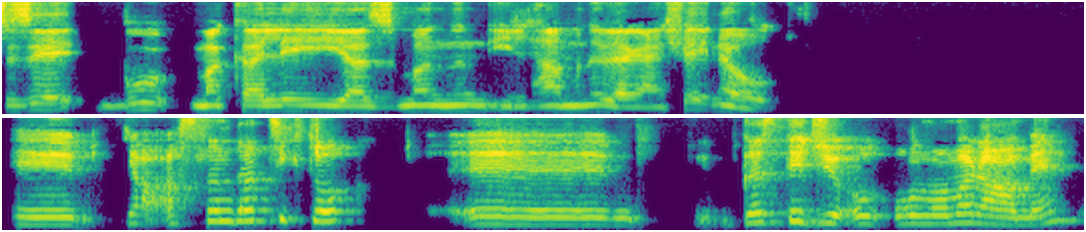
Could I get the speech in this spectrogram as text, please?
Size bu makaleyi yazmanın ilhamını veren şey ne oldu? Ee, ya aslında TikTok e, gazeteci ol, olmama rağmen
